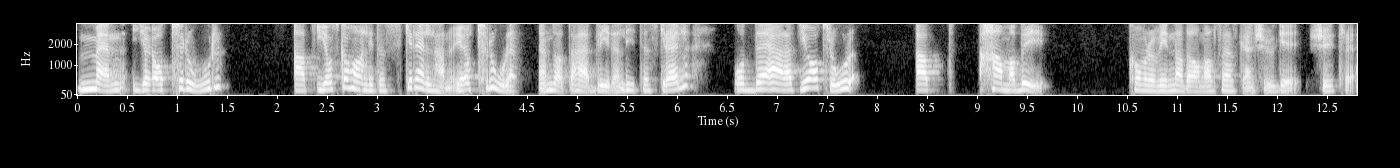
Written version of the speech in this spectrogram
Men jag tror att jag ska ha en liten skräll här nu. Jag tror ändå att det här blir en liten skräll. Och det är att jag tror att Hammarby kommer att vinna damallsvenskan 2023.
